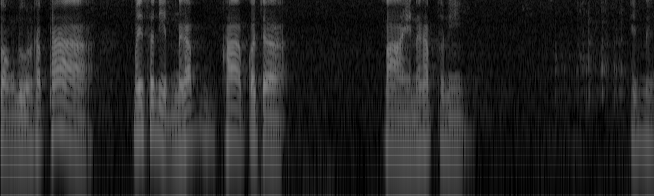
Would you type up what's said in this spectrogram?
ส่องดูนะครับ ถ้าไม่สนิทนะครับ ภาพก็จะลายนะครับตัวนี้นิดหนึ่ง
